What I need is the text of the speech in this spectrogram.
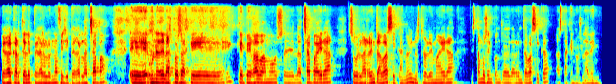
pegar carteles, pegar a los nazis y pegar la chapa. Eh, una de las cosas que, que pegábamos eh, la chapa era sobre la renta básica, ¿no? Y nuestro lema era estamos en contra de la renta básica hasta que nos la den.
